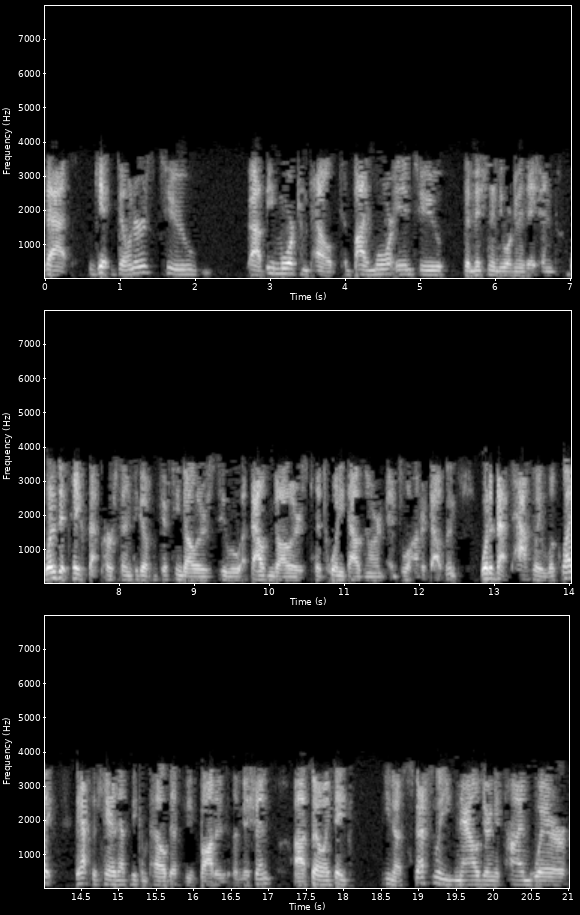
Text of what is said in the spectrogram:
that get donors to uh, be more compelled to buy more into the mission in the organization. What does it take for that person to go from $15 to $1,000 to 20000 or and to 100000 What does that pathway look like? They have to care, they have to be compelled, they have to be bought into the mission. Uh, so I think, you know, especially now during a time where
